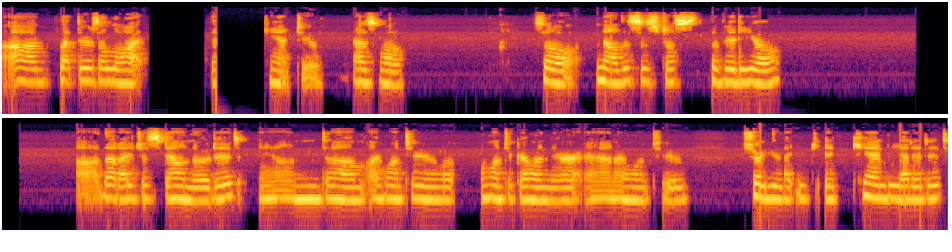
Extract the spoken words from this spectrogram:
Uh, but there's a lot that we can't do as well. So now this is just the video uh, that I just downloaded and um, I want to I want to go in there and I want to show you that you, it can be edited.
